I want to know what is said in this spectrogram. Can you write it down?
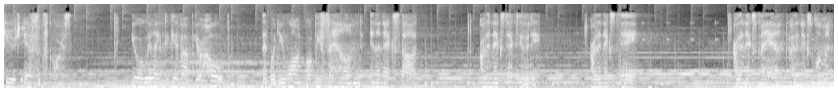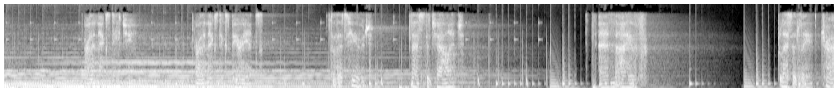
huge if, of course. You are willing to give up your hope that what you want will be found in the next thought, or the next activity, or the next day, or the next man, or the next woman, or the next teaching, or the next experience. So that's huge. That's the challenge.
